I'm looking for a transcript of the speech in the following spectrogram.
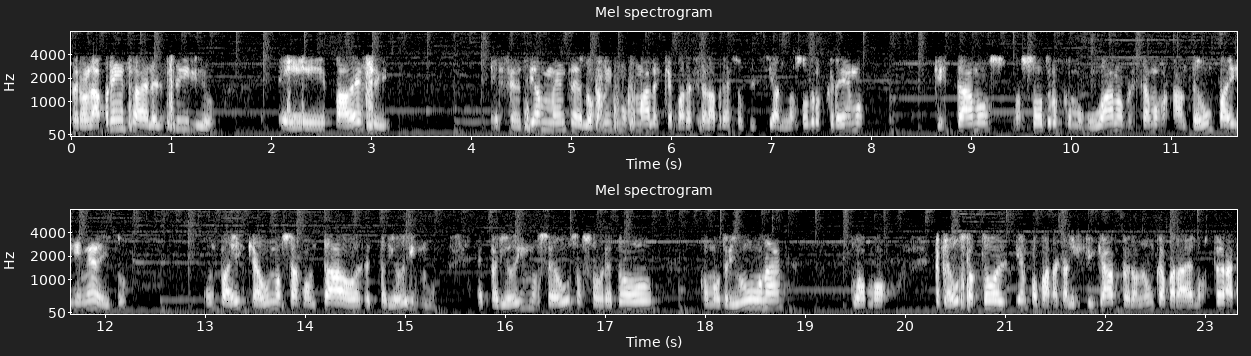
Pero la prensa del exilio eh, padece esencialmente de los mismos males que padece la prensa oficial. Nosotros creemos que estamos, nosotros como cubanos, que estamos ante un país inédito, un país que aún no se ha contado desde el periodismo. El periodismo se usa sobre todo como tribuna, como se usa todo el tiempo para calificar, pero nunca para demostrar.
